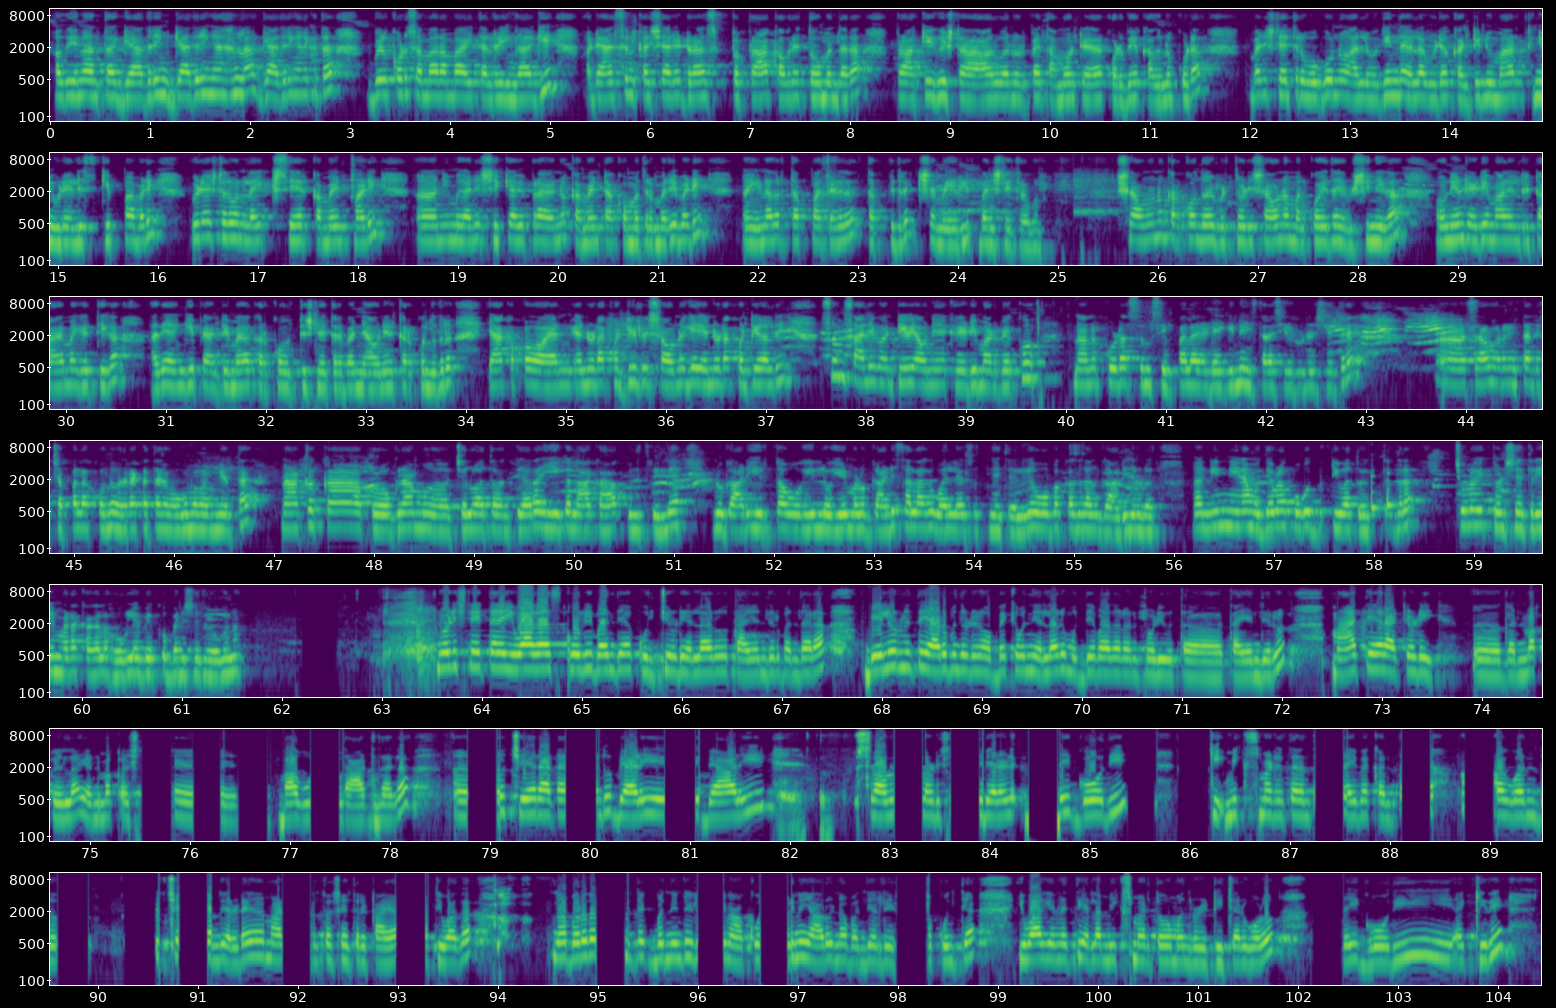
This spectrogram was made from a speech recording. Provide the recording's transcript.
ಅದು ಏನಂತ ಗ್ಯಾದರಿಂಗ್ ಗ್ಯಾದ್ರಿಂಗ್ ಅಲ್ಲ ಗ್ಯಾದರಿಂಗ್ ಅನ್ನಕತ್ತ ಬೀಳ್ಕೊಡೋ ಸಮಾರಂಭ ಐತಲ್ರಿ ಹಿಂಗಾಗಿ ಡ್ಯಾನ್ಸನ್ನು ಕಲ್ಸ್ಯಾರಿ ಡ್ರಾನ್ಸ್ ಪ್ರಾಕ್ ಅವರೇ ತೊಗೊಂಬಂದಾರ. ಫ್ರಾಕಿಗೂ ಇಷ್ಟ ಆರು ನೂರು ರೂಪಾಯಿ ಅಂತ ಅಮೌಂಟ್ ಕೊಡ್ಬೇಕು ಅದನ್ನು ಕೂಡ. ಬನ್ನಿ ಸ್ನೇಹಿತರು, ಹೋಗೋನು, ಅಲ್ಲಿ ಹೋಗಿಂದ ಎಲ್ಲ ವೀಡಿಯೋ ಕಂಟಿನ್ಯೂ ಮಾಡ್ತೀನಿ. ವೀಡಿಯೋ ಇಲ್ಲಿ ಸ್ಕಿಪ್ ಮಾಡಬೇಡಿ. ವೀಡಿಯೋ ಇಷ್ಟ ಒಂದು ಲೈಕ್ ಶೇರ್ ಕಮೆಂಟ್ ಮಾಡಿ. ನಿಮಗೆ ಅನಿಸಿಕೆ, ಅಭಿಪ್ರಾಯವನ್ನು ಕಮೆಂಟ್ ಹಾಕೊಂಬತ್ರ ಮರಿಬೇಡಿ. ಏನಾದರೂ ತಪ್ಪು ಮಾತಾಡಿದ್ರೆ ತಪ್ಪಿದ್ರೆ ಕ್ಷಮೆ ಇರಲಿ. ಬನ್ನಿ ಸ್ನೇಹಿತರು ಹೋಗೋಣ ಶ್ರಾವಣನು ಕರ್ಕೊಂಡು ಹೋಗ್ಬಿಡ್ತು ನೋಡಿ. ಶ್ರವಣ ಮಲ್ಕೊಂಡಿದ್ದ ಎಬ್ಶಿನೀಗ ಅವನೇನು ರೆಡಿ ಮಾಡಿಲ್ಲ ರೀ ಟೈಮ್ ಆಗೈತಿ ಈಗ. ಅದೇ ಅಂಗಿ ಪ್ಯಾಂಟಿ ಮ್ಯಾಗ ಕರ್ಕೊಂಡು ಹೋಗ್ತಿ ಸ್ನೇಹಿತರೆ ಬನ್ನಿ. ಅವನೇನು ಕರ್ಕೊಂಡೋದ್ರು ಯಾಕಪ್ಪ ಎಣ್ಣೆ ಏನು ನೋಡಕ್ಕೆ ಹೊಂಟಿಲ್ಲ ರೀ ಶ್ರಾವಣಿಗೆ ಹೊಡಕ್ಕೆ ಹೊಂಟಿರಲ್ಲ ರೀ ಸುಮ್ಮ ಸಾಲಿಗೆ ಹೊಂಟೀವಿ ಅವನೇಕೆ ರೆಡಿ ಮಾಡಬೇಕು. ನಾನು ಕೂಡ ಸಿಂಪಲಾಗಿ ರೆಡಿ ಆಗೀನಿ. ಈ ಥರ ಸೀರೆ ಸ್ನೇಹಿತರೆ. ಶ್ರಾವಣ ಹೊರಗೆ ನಿಂತಾನೆ ಚಪ್ಪಲ್ ಹಾಕೊಂಡು ಒದರಾಕತ್ತಾನೆ ಮಮ್ಮಿ ಅಂತ. ನಾಲ್ಕಕ್ಕೆ ಪ್ರೋಗ್ರಾಮ್ ಚಲೋ ಆತವ ಅಂತ್ಯಾರ. ಈಗ ನಾಲ್ಕು ಹಾಕಿ ಕುಂತ್ರಿ ಇಲ್ಲೇ. ಇನ್ನು ಗಾಡಿ ಇರ್ತಾವೋ ಇಲ್ಲೋ, ಏನು ಮಾಡ್ಬೇಕು? ಗಾಡಿ ಸಲಾಗ ಒಲ್ಲೆ ಅನ್ಸುತ್ತೆ ಅಲ್ಲಿಗೆ ಹೋಗ್ಬೇಕಂದ್ರೆ ನಾನು ಗಾಡಿ ನೋಡೋದು ನಾನು ನಿನ್ನೆ ಏನೋ ಮುದ್ದೆ ಒಳಗೆ ಹೋಗೋದು ಬಿಟ್ಟು ಇವತ್ತು ಹೋಗಿತ್ತಂದ್ರೆ ಚಲೋ ಐತೆ ನೋಡಿ ಸ್ನೇಹಿತರೆ. ಏನು ಮಾಡೋಕ್ಕಾಗಲ್ಲ, ಹೋಗಲೇಬೇಕು. ಬನ್ನಿ ಸ್ನೇಹಿತರೆ, ಹೋಗೋಣ. ನೋಡಿ ಸ್ನೇಹಿತರೆ, ಇವಾಗ ಸ್ಕೂಲಿಗೆ ಬಂದೆ ಕುಂಚಿ ನೋಡಿ ಎಲ್ಲರೂ, ತಾಯಂದಿರು ಬಂದಾರ. ಬೇಲೂರಿನಿಂದ ಯಾರು ಬಂದ್ರು ನೋಡಿ ಒಬ್ಬಕ್ಕೆ ಬಂದು ಎಲ್ಲರೂ ಮುದ್ದೆ ಬಾದಾರ ಅಂತ ನೋಡಿ ತಾಯಂದಿರು. ಮಾತೆ ಆಟ ನೋಡಿ ಗಂಡ್ಮಕ್ಳು ಇಲ್ಲ ಹೆಣ್ಮಕ್ಳು ಅಷ್ಟೇ, ಬಾಗು ಆಟದಾಗ. ಚೇರ್ ಆಟ ಬ್ಯಾಳಿ ಬ್ಯಾಳಿ, ಶ್ರಾವಣ ನೋಡಿ ಬೆರಳೆ ಗೋಧಿ ಮಿಕ್ಸ್ ಮಾಡಿರ್ತಾರಂತ ಕಾಯ್ಬೇಕಂತ. ಒಂದು ಎರಡೇ ಮಾಡಿ ಸ್ನೇಹಿತರೆ ಇವಾಗ ನಾ ಬರೋದ ಗಂಟೆಗೆ ಬಂದಿನಿ ರೀ ನಾಲ್ಕು ಯಾರು ಇನ್ನ ಬಂದಿಲ್ಲ ರೀ ಕುಂತ್ಯ. ಇವಾಗ ಏನೈತಿ, ಎಲ್ಲ ಮಿಕ್ಸ್ ಮಾಡಿ ತೊಗೊಂಬಂದ್ರು ಟೀಚರ್ಗಳು ಈ ಗೋಧಿ, ಅಕ್ಕಿ ರೀ,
